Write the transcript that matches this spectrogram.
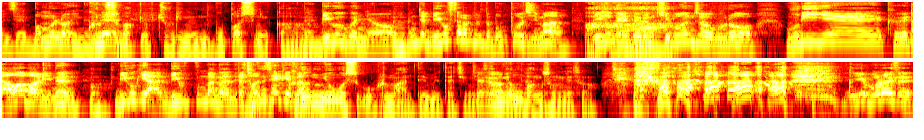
이제 머물러 있는데 그럴 수밖에 없지 우리는 못 봤으니까. 네, 미국은요. 네. 근데 미국 사람들도 못 보지만 미국 애들은 기본적으로 우리의 그 나와바리는 어. 미국이 아, 미국뿐만 아니라 전 세계 그런 용어 쓰고 그러면 안 됩니다. 지금 공영 방송에서. 이게 뭐라 그랬어요?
